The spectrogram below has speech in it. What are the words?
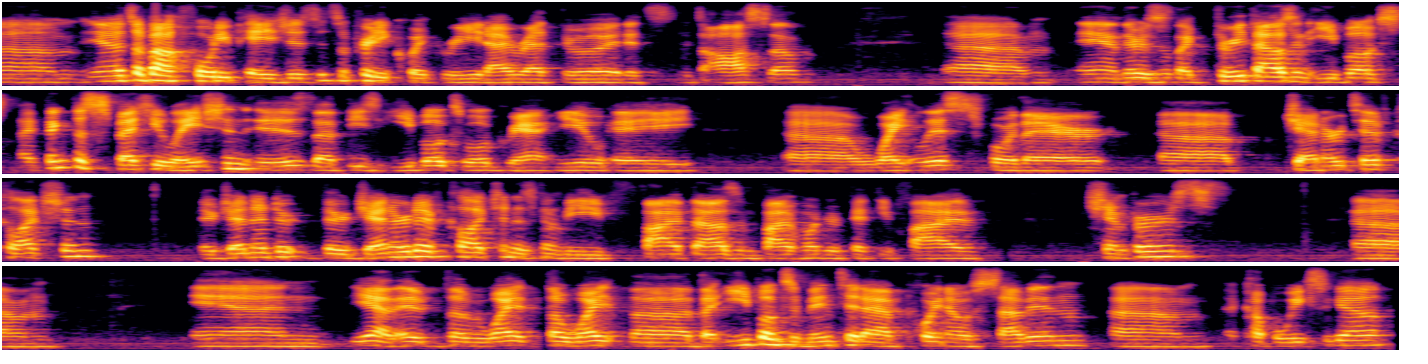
Um, you know, it's about 40 pages. It's a pretty quick read. I read through it. It's it's awesome. Um, and there's like 3,000 ebooks. I think the speculation is that these ebooks will grant you a uh, whitelist for their uh, generative collection. Their generative their generative collection is going to be 5,555 chimpers. Um, and yeah, it, the white the white the the ebooks minted at 0.07 um, a couple weeks ago,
